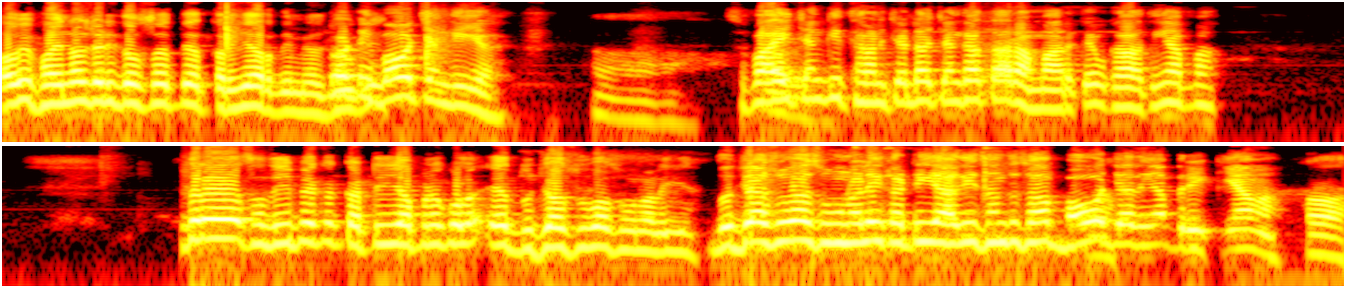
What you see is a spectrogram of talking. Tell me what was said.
ਉਹ ਵੀ ਫਾਈਨਲ ਜਿਹੜੀ 273000 ਦੀ ਮਿਲ ਝੋਟੀ ਜੂਗੀ। ਬਹੁਤ ਚੰਗੀ ਆ। ਹਾਂ। ਸਫ਼ਾਈ ਚੰਗੀ ਥਣ ਚੱਡਾ ਚੰਗਾ ਧਾਰਾ ਮਾਰ ਕੇ ਵਿਖਾਤੀਆਂ ਆਪਾਂ। ਇਧਰ ਸੰਦੀਪ ਇੱਕ ਕੱਟੀ ਆਪਣੇ ਕੋਲ ਇਹ ਦੂਜਾ ਸੂਬਾ ਸੂਣ ਵਾਲੀ ਹੈ। ਦੂਜਾ ਸੂਆ ਸੂਣ ਵਾਲੀ ਕੱਟੀ ਆ ਗਈ ਸੰਧੂ ਸਾਹਿਬ ਬਹੁਤ ਜ਼ਿਆਦੀਆਂ ਬਰੀਕੀਆਂ ਵਾ। ਹਾਂ।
